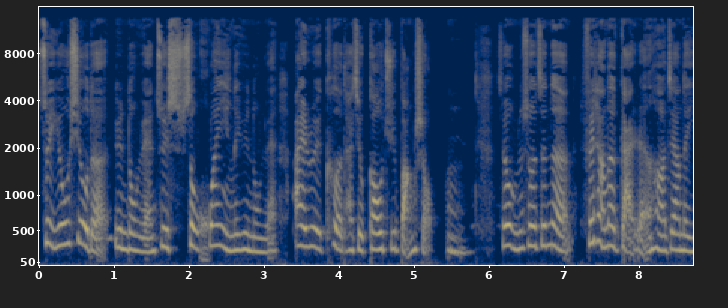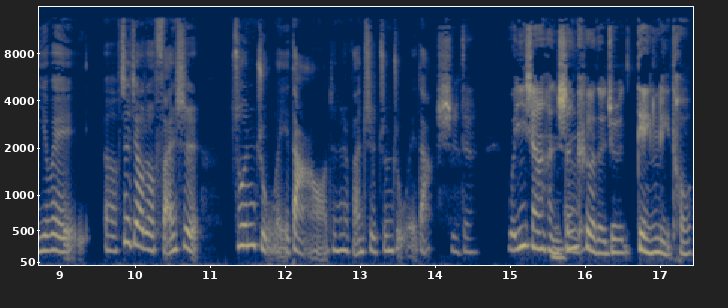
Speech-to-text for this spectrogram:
最优秀的运动员、最受欢迎的运动员艾瑞克，他就高居榜首。嗯，所以我们说真的非常的感人哈，这样的一位呃，这叫做凡事尊主为大啊，真的是凡事尊主为大。是的。我印象很深刻的就是电影里头，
